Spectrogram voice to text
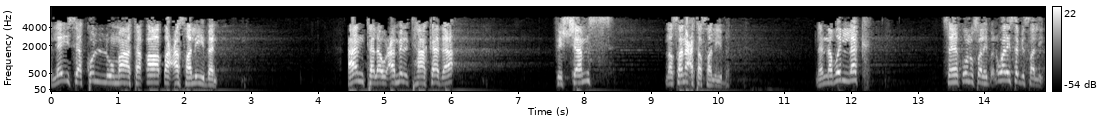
ليس كل ما تقاطع صليبا. أنت لو عملت هكذا في الشمس لصنعت صليبا. لأن ظلك سيكون صليبا وليس بصليب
